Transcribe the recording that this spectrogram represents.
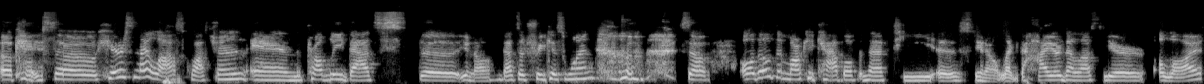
Okay, so here's my last question, and probably that's the you know that's the trickiest one. so although the market cap of NFT is you know like the higher than last year a lot,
